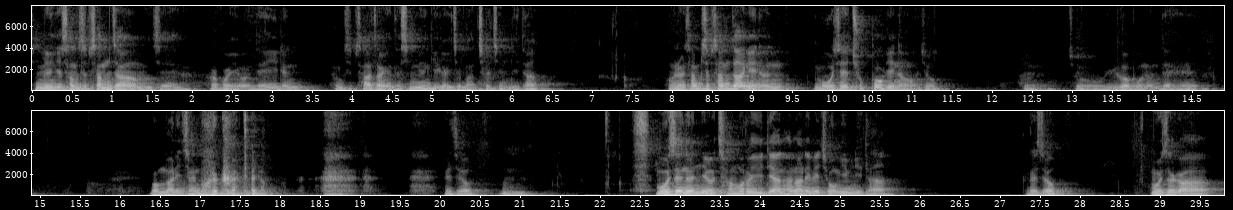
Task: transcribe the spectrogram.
신명기 33장 이제 하고요. 내일은 34장에서 신명기가 이제 마쳐집니다. 오늘 33장에는 모세 축복이 나오죠. 예, 쭉 읽어보는데 뭔 말인지 잘 모를 것 같아요. 그죠? 음. 모세는요, 참으로 위대한 하나님의 종입니다. 그러죠? 모세가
